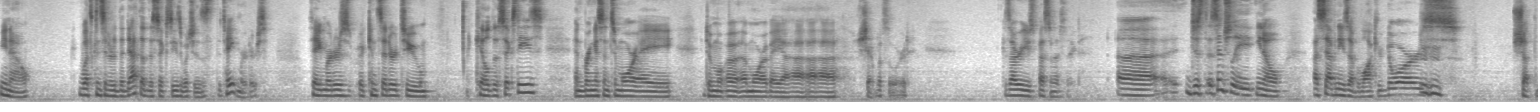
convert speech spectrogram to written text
you know, what's considered the death of the 60s, which is the Tate murders. Tate murders are considered to kill the 60s and bring us into more a, into more, uh, more of a, uh, uh, uh, shit, what's the word? Because I already used pessimistic uh, just essentially, you know, a seventies of lock your doors, shut the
